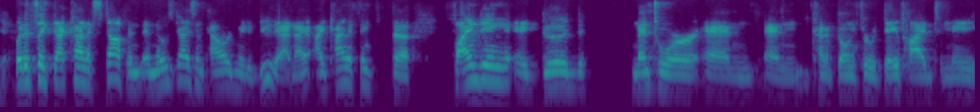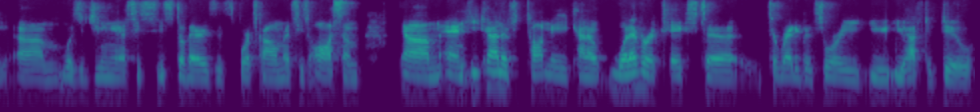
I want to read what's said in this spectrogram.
yeah. but it's like that kind of stuff. And, and those guys empowered me to do that. And I, I kind of think the finding a good mentor and and kind of going through with Dave Hyde to me um, was a genius. He's, he's still there. He's a sports columnist. He's awesome. Um, and he kind of taught me kind of whatever it takes to to write a good story you you have to do.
